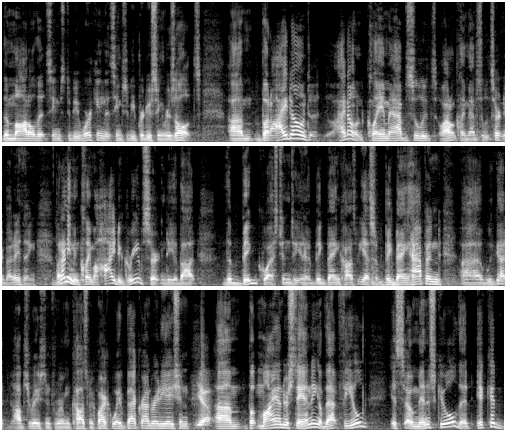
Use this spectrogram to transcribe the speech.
the model that seems to be working, that seems to be producing results. Um, but I don't, I don't claim absolute, well, I don't claim absolute certainty about anything. But I don't even claim a high degree of certainty about the big questions. You know, Big Bang cosmic. Yes, a Big Bang happened. Uh, we've got observations from cosmic microwave background radiation. Yeah. Um, but my understanding of that field is so minuscule that it could,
